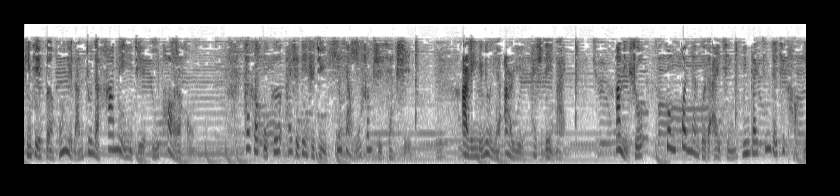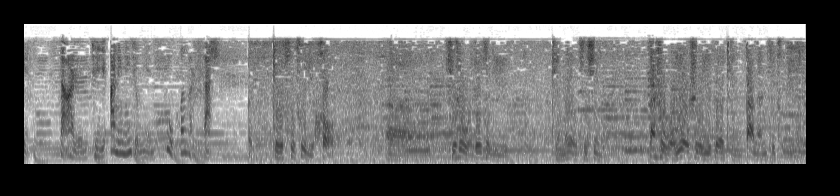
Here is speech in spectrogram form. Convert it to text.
凭借《粉红女郎》中的哈妹一角一炮而红。他和胡歌拍摄电视剧《天下无双》时相识，二零零六年二月开始恋爱。按理说，共患难过的爱情应该经得起考验，但二人却于二零零九年不欢而散。就是复出以后，呃，其实我对自己挺没有自信的。但是我又是一个挺大男子主义的人，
